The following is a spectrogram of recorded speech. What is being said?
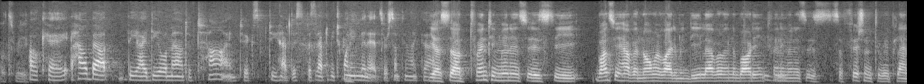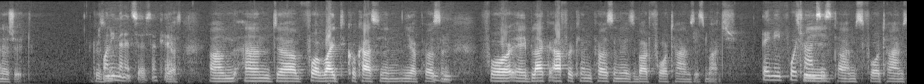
or 3. Okay. How about the ideal amount of time to exp- do you have to does it have to be 20 mm. minutes or something like that? Yes, uh, 20 minutes is the once you have a normal vitamin D level in the body, mm-hmm. 20 minutes is sufficient to replenish it. 20 minutes is okay. Yes. Um, and uh, for a white Caucasian yeah, person, mm-hmm. for a black African person, is about four times as much. They need four Three times. Three times, four times.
